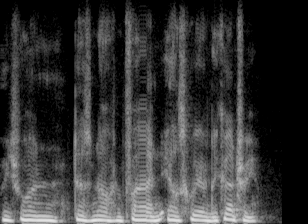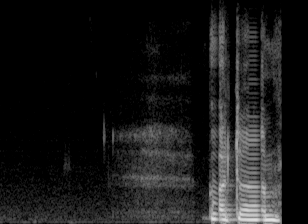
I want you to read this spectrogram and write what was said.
which one doesn't often find elsewhere in the country. But um,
